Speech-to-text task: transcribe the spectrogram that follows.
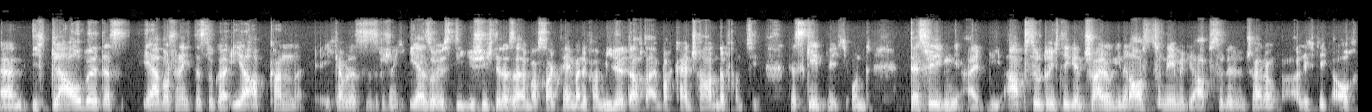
Ähm, ich glaube, dass er wahrscheinlich das sogar eher ab kann. Ich glaube, dass es wahrscheinlich eher so ist, die Geschichte, dass er einfach sagt, hey, meine Familie darf da einfach keinen Schaden davon ziehen. Das geht nicht. Und deswegen äh, die absolut richtige Entscheidung, ihn rauszunehmen, die absolute Entscheidung richtig auch,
